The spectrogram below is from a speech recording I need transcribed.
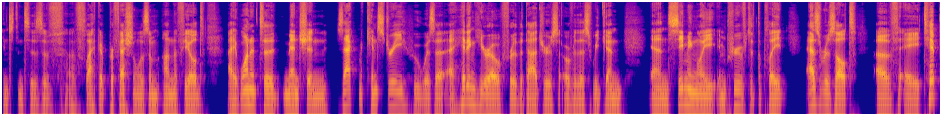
instances of, of lack of professionalism on the field, I wanted to mention Zach McKinstry, who was a, a hitting hero for the Dodgers over this weekend and seemingly improved at the plate as a result of a tip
